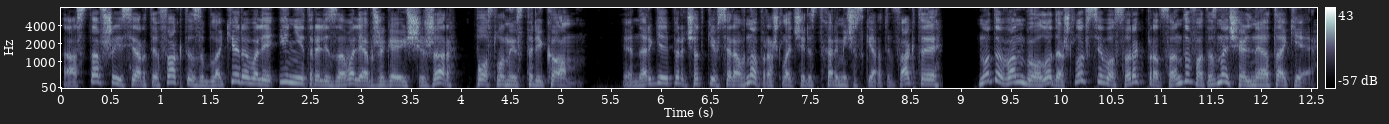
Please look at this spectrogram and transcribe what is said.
Оставшиеся артефакты заблокировали и нейтрализовали обжигающий жар, посланный стариком. Энергия перчатки все равно прошла через тхармические артефакты, но до Ван Буэлэ дошло всего 40% от изначальной атаки.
